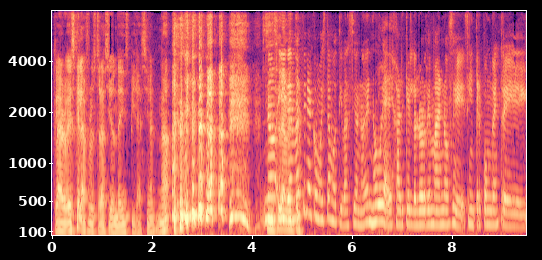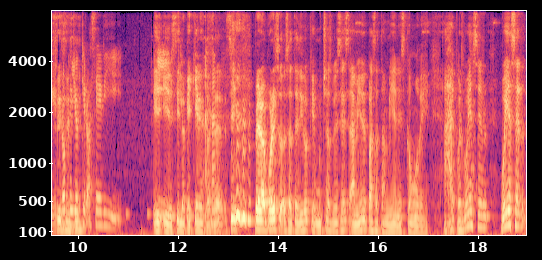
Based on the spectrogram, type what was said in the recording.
Claro, es que la frustración da inspiración, ¿no? No, y además tenía como esta motivación, ¿no? De no voy a dejar que el dolor de mano se, se interponga entre Sí, lo sí, que yo sí. quiero hacer y, y, y decir lo que quieres hacer. Sí, pero por eso, o sea, te digo que muchas veces a mí me pasa también, es como de, ay, pues voy a hacer, voy a hacer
